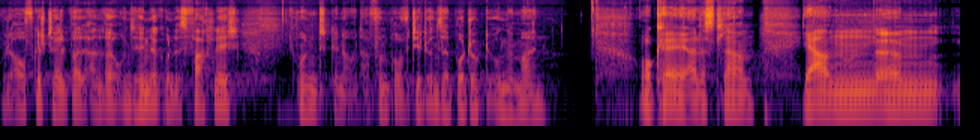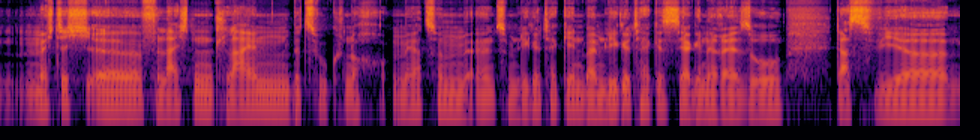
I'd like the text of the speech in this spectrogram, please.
gut aufgestellt, weil unser Hintergrund ist fachlich und genau davon profitiert unser Produkt ungemein. Okay, alles klar. Ja, ähm, möchte ich äh, vielleicht einen kleinen Bezug noch mehr zum, äh, zum Legal Tech gehen. Beim Legal Tech ist es ja generell so, dass wir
